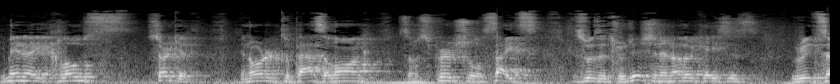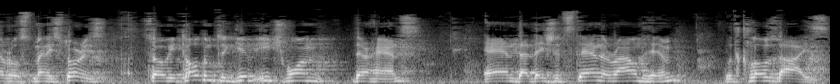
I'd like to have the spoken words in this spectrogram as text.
He made a close circuit in order to pass along some spiritual sights. This was a tradition. In other cases, we read several many stories. So he told them to give each one their hands, and that they should stand around him with closed eyes.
